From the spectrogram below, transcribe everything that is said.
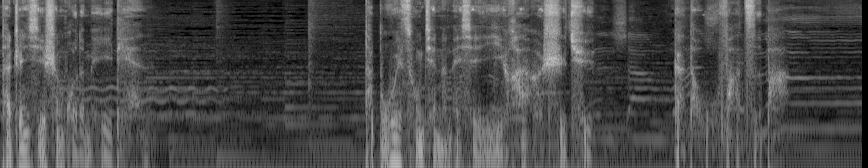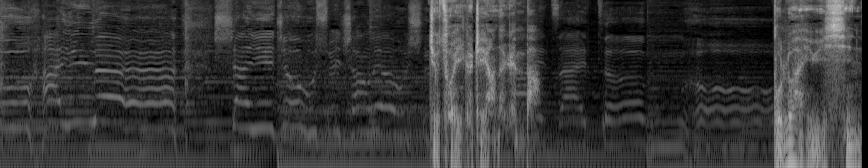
他珍惜生活的每一天，他不为从前的那些遗憾和失去感到无法自拔。就做一个这样的人吧，不乱于心，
